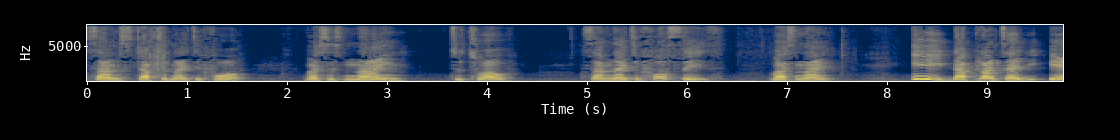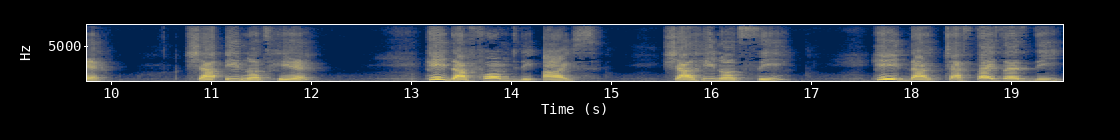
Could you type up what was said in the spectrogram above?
Psalms chapter 94, verses 9 to 12. Psalm 94 says, verse 9, He that planted the ear, shall he not hear? He that formed the eyes, shall he not see? He that chastises the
